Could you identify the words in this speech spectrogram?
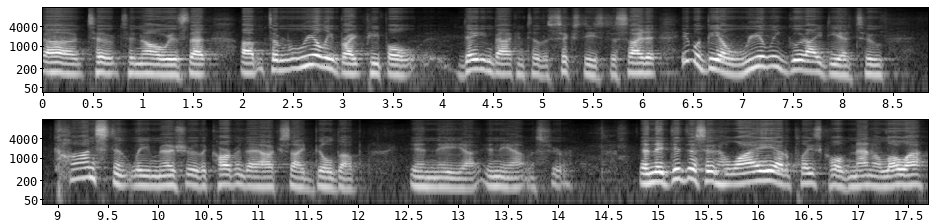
uh, to, to know is that uh, some really bright people dating back into the 60s, decided it would be a really good idea to constantly measure the carbon dioxide buildup in the, uh, in the atmosphere. And they did this in Hawaii at a place called Mauna Loa.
